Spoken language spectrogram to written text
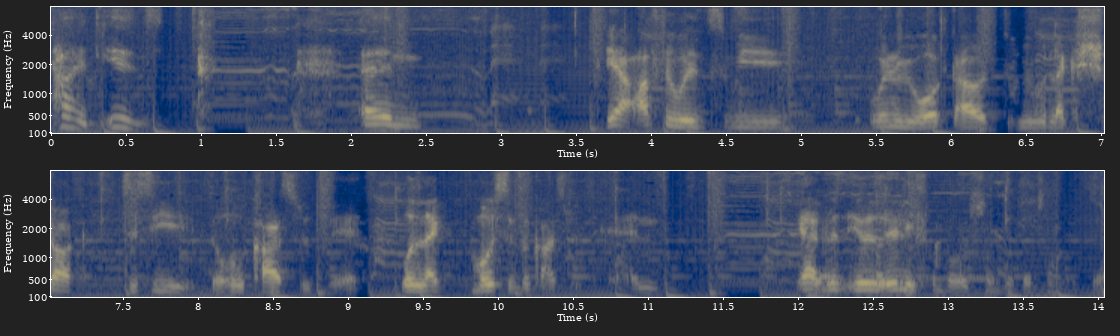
"Yeah, it is." and yeah, afterwards we when we walked out, we were like shocked to see the whole cast was there. Well, like most of the cast was there, and yeah, it was it was really mixed emotions at the time. Yeah.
